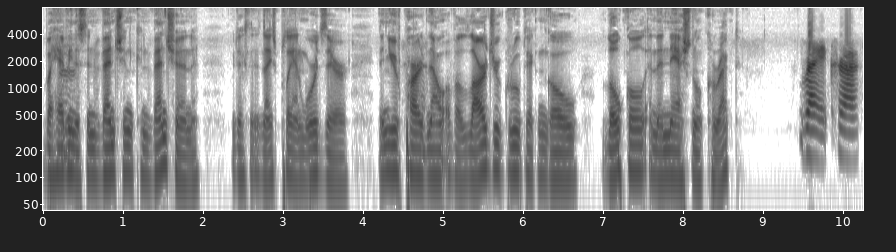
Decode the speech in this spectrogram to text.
by having Mhm. this invention convention, which is a nice play on words there. Then you're part now of a larger group that can go local and then national. Correct? Right, correct.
